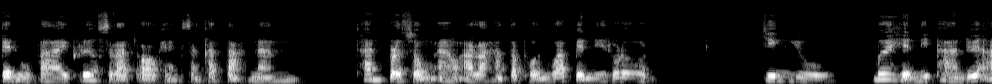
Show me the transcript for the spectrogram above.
เป็นอุบายเครื่องสลัดออกแห่งสังคตะนั้น ท่านประสงค์เอาอรหัตผลว่าเป็นนิโรธ จริงอยู่เมื่อเห็นนิพพานด้วยอ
